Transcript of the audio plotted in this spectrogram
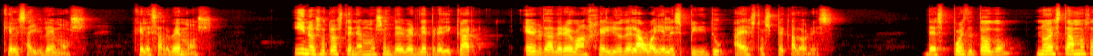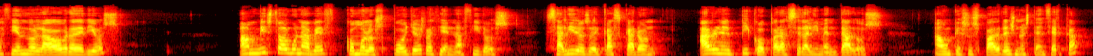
que les ayudemos, que les salvemos, y nosotros tenemos el deber de predicar el verdadero Evangelio del agua y el Espíritu a estos pecadores. Después de todo, ¿no estamos haciendo la obra de Dios? ¿Han visto alguna vez cómo los pollos recién nacidos, salidos del cascarón, abren el pico para ser alimentados, aunque sus padres no estén cerca?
